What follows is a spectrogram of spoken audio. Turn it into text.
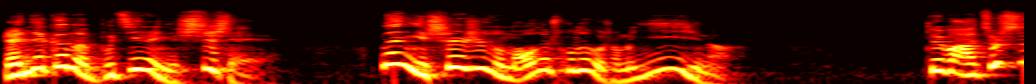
人家根本不记得你是谁，那你设置这种矛盾冲突有什么意义呢？对吧？就是。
